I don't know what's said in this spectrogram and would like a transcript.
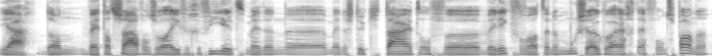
ja, dan werd dat s'avonds wel even gevierd met een, uh, met een stukje taart of uh, weet ik veel wat. En dan moest ze ook wel echt even ontspannen.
